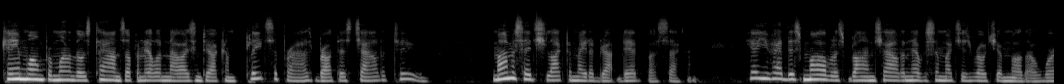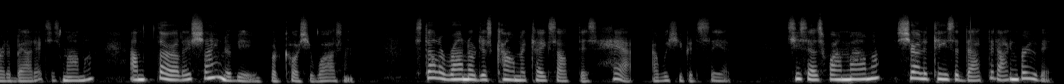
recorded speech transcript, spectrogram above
Came home from one of those towns up in Illinois and to our complete surprise brought this child to two. Mama said she liked to make her drop dead for a second. Here you had this marvelous blonde child and never so much as wrote your mother a word about it, says Mama. I'm thoroughly ashamed of you. But of course you wasn't. Stella Rondo just calmly takes off this hat. I wish you could see it. She says, Why, Mama, Shirley T's adopted. I can prove it.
